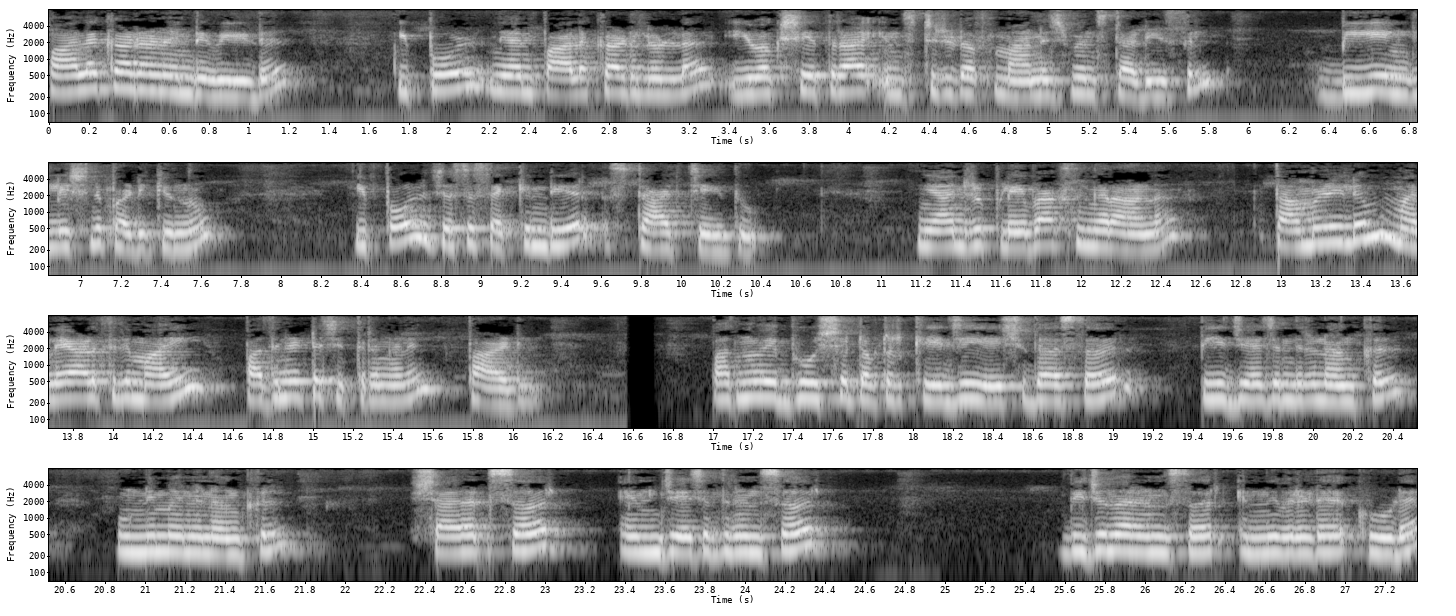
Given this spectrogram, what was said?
പാലക്കാടാണ് എന്റെ വീട്. ഇപ്പോൾ ഞാൻ പാലക്കാടിലുള്ള യുവക്ഷേത്ര ഇൻസ്റ്റിറ്റ്യൂട്ട് ഓഫ് മാനേജ്മെന്റ് സ്റ്റഡീസിൽ ബി എ ഇംഗ്ലീഷിന് പഠിക്കുന്നു. ഇപ്പോൾ ജസ്റ്റ് സെക്കൻഡ് ഇയർ സ്റ്റാർട്ട് ചെയ്തു. ഞാനൊരു പ്ലേബാക്ക് സിംഗറാണ് തമിഴിലും മലയാളത്തിലുമായി പതിനെട്ട് ചിത്രങ്ങളിൽ പാടി. Padma Vibhushan doctor K J Yesudas sir P Jayachandran uncle Unni Menon uncle Sarath sir M Jayachandran sir Biju Narayanan sir എന്നിവരുടെ കൂടെ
